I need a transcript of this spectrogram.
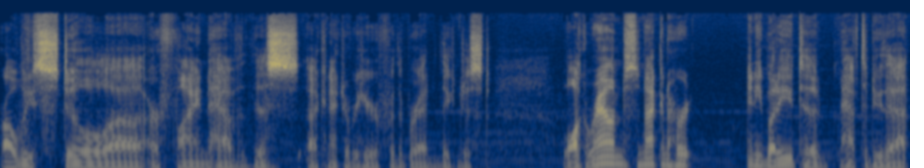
Probably still uh, are fine to have this uh, connect over here for the bread. They can just walk around. It's not going to hurt anybody to have to do that.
